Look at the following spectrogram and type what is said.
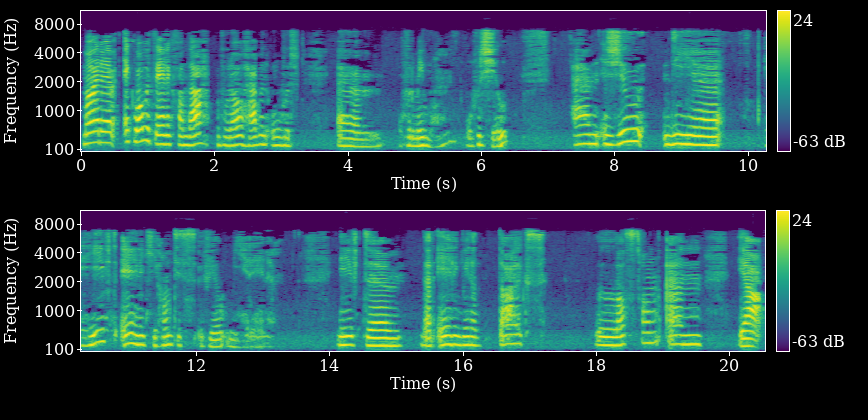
Maar ik wou het eigenlijk vandaag vooral hebben over, um, over mijn man, over Gilles. En Gilles, die heeft eigenlijk gigantisch veel migraine. Die heeft uh, daar eigenlijk bijna dagelijks last van. En ja,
